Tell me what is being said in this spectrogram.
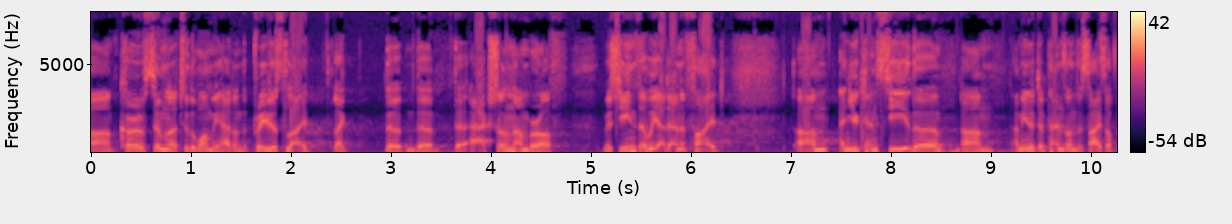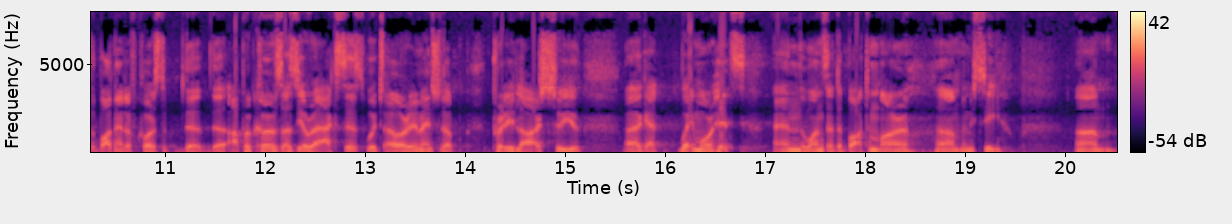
um, curve similar to the one we had on the previous slide, like the, the, the actual number of machines that we identified. Um, and you can see the, um, I mean, it depends on the size of the botnet, of course. The, the, the, upper curves are zero access, which I already mentioned are pretty large, so you uh, get way more hits. And the ones at the bottom are, um, let me see. Um,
